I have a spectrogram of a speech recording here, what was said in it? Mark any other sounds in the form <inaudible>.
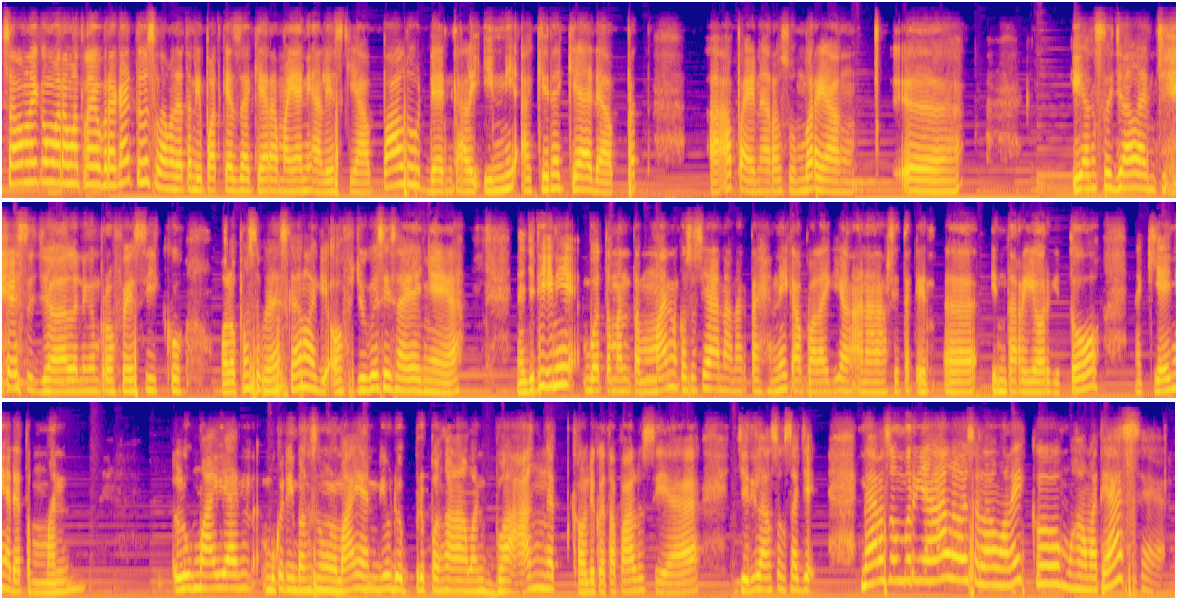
Assalamualaikum warahmatullahi wabarakatuh. Selamat datang di podcast Zakia Ramayani alias Kia Palu. Dan kali ini akhirnya Kia dapet uh, Apa ya narasumber yang uh, Yang sejalan <laughs> cie. Sejalan dengan profesiku. Walaupun sebenarnya sekarang lagi off juga sih sayanya ya. Nah jadi ini buat teman-teman Khususnya anak-anak teknik Apalagi yang anak-anak arsitek uh, interior gitu. Nah Kia ini ada teman lumayan bukan imbang semua lumayan. Dia udah berpengalaman banget kalau di kota Palu sih ya. Jadi langsung saja narasumbernya. Halo assalamualaikum Muhammad Yaser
